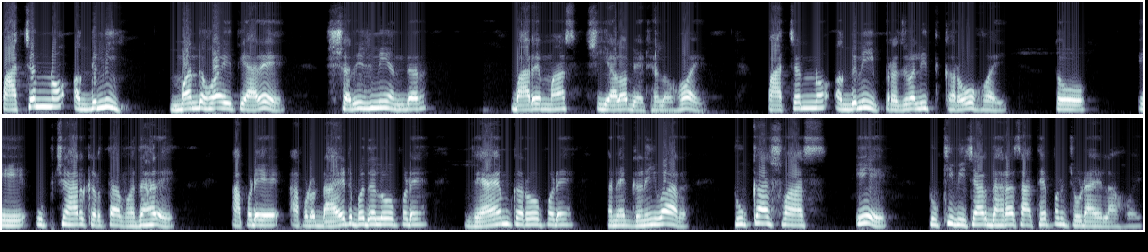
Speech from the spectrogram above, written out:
પાચનનો અગ્નિ મંદ હોય ત્યારે શરીરની અંદર બારે માસ શિયાળો બેઠેલો હોય. પાચનનો અગ્નિ પ્રજ્વલિત કરવો હોય તો એ ઉપચાર કરતાં વધારે આપણે આપણો ડાયટ બદલવો પડે, વ્યાયામ કરવો પડે, અને ઘણીવાર ટૂંકા શ્વાસ એ ટૂંકી વિચારધારા સાથે પણ જોડાયેલા હોય.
